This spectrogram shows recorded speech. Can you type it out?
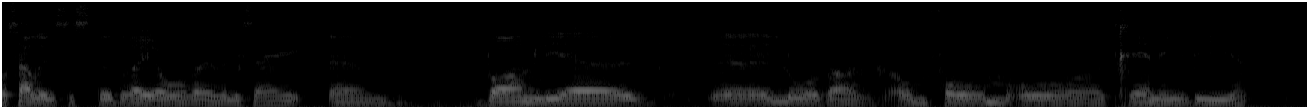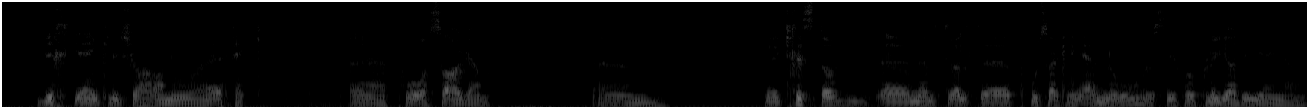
og særlig det siste drøye året, vil jeg si, eh, vanlige eh, lover om form og trening, de virker egentlig ikke å ha noe effekt eh, på sagaen. Um, Kristoff eh, nevnte vel til prosykling.no, hvis jeg får plugga de en gang,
